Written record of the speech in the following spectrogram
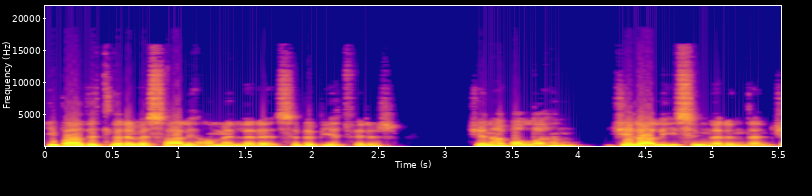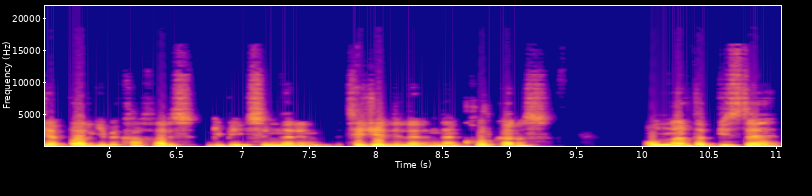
ibadetlere ve salih amellere sebebiyet verir. Cenab-ı Allah'ın celali isimlerinden, Cebbar gibi, Kahhar gibi isimlerin tecellilerinden korkarız. Onlar da bizde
